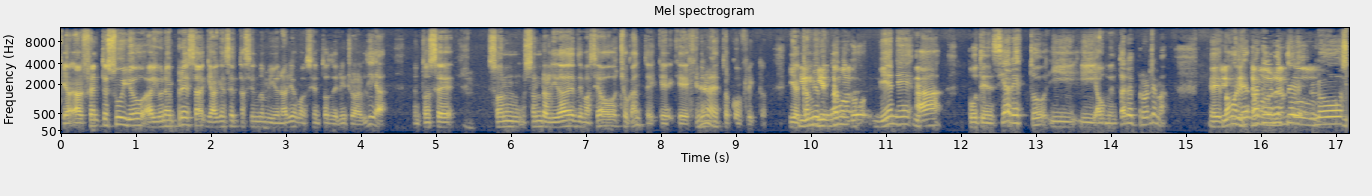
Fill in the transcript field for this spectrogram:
que al frente suyo hay una empresa que alguien se está haciendo millonario con cientos de litros al día. Entonces, son, son realidades demasiado chocantes que, generan estos conflictos. Y el cambio climático viene a potenciar esto y aumentar el problema. Eh, vamos, a leer rápidamente los,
